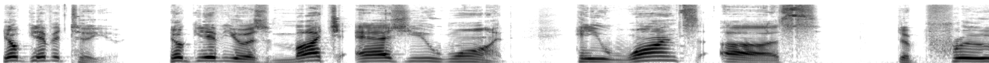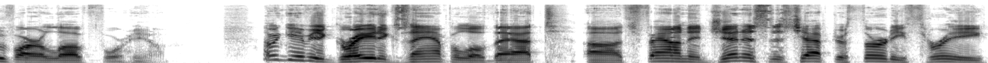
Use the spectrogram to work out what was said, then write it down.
He'll give it to you. He'll give you as much as you want. He wants us to prove our love for Him. I'm going to give you a great example of that. Uh, it's found in Genesis chapter 33,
